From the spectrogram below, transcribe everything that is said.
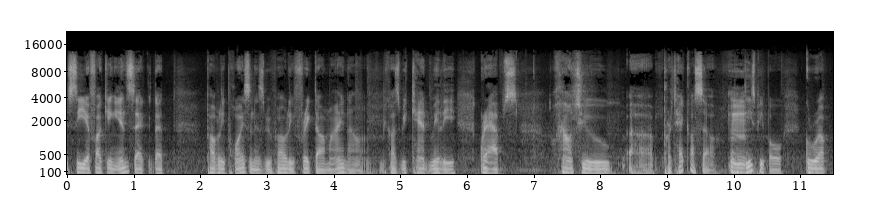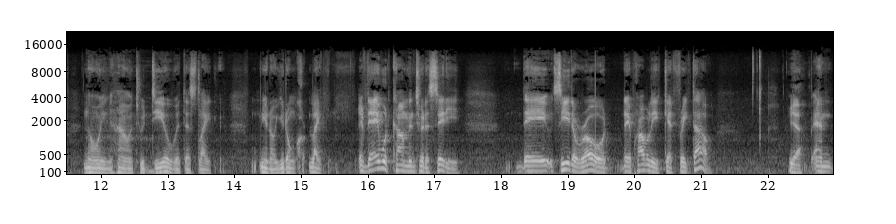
see a fucking insect that probably poisonous. We probably freaked our mind out because we can't really grasp how to uh, protect ourselves. These people grew up knowing how to deal with this. Like, you know, you don't like if they would come into the city, they see the road, they probably get freaked out. Yeah. And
